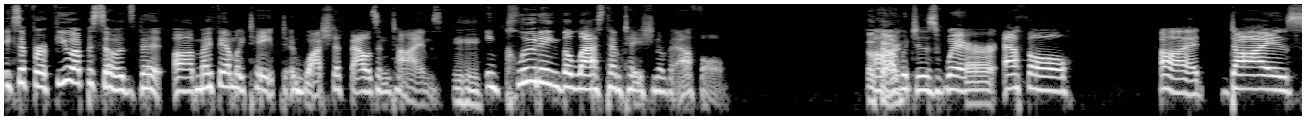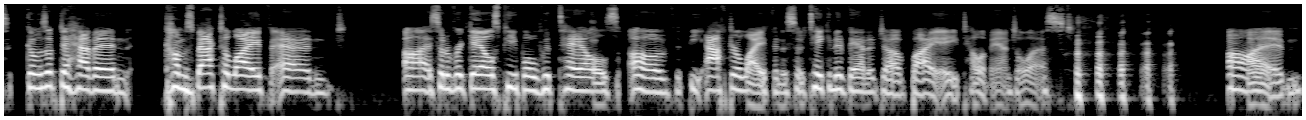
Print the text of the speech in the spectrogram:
except for a few episodes that uh, my family taped and watched a thousand times Mhm. including the last temptation of ethel Okay. uh, which is where Ethel uh, dies, goes up to heaven, comes back to life, and uh, sort of regales people with tales of the afterlife and is sort of taken advantage of by a televangelist. um,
